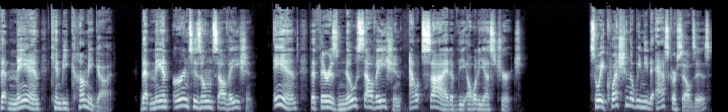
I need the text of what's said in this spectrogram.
that man can become a god, that man earns his own salvation, and that there is no salvation outside of the LDS church. So, a question that we need to ask ourselves is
